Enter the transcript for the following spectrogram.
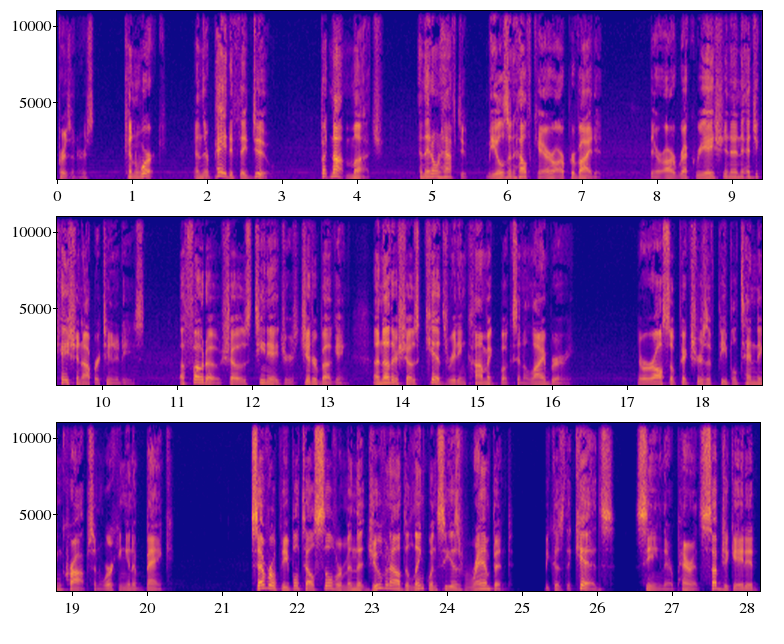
prisoners, can work, and they're paid if they do, but not much, and they don't have to. Meals and health care are provided. There are recreation and education opportunities. A photo shows teenagers jitterbugging, another shows kids reading comic books in a library. There are also pictures of people tending crops and working in a bank. Several people tell Silverman that juvenile delinquency is rampant because the kids, seeing their parents subjugated,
